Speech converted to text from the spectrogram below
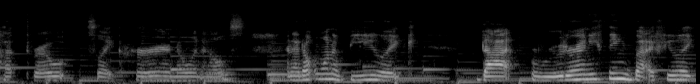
cutthroat. It's like her or no one else. And I don't want to be like that rude or anything, but I feel like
